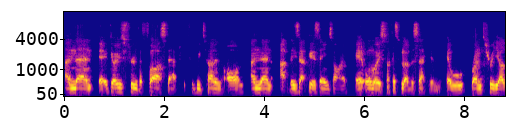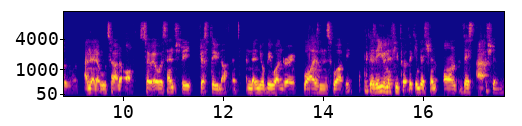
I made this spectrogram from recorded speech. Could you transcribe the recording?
and then it goes through the first step, which will be turning it on. And then at exactly the same time, it almost like a split of a second, it will run through the other one and then it will turn it off. So it will essentially just do nothing. And then you'll be wondering, why isn't this working? Because even if you put the condition on this action,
